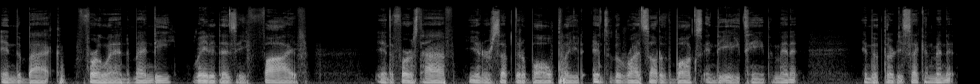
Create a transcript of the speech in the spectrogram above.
In the back, Ferland Mendy rated as a 5. In the first half, he intercepted a ball played into the right side of the box in the 18th minute. In the 32nd minute,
